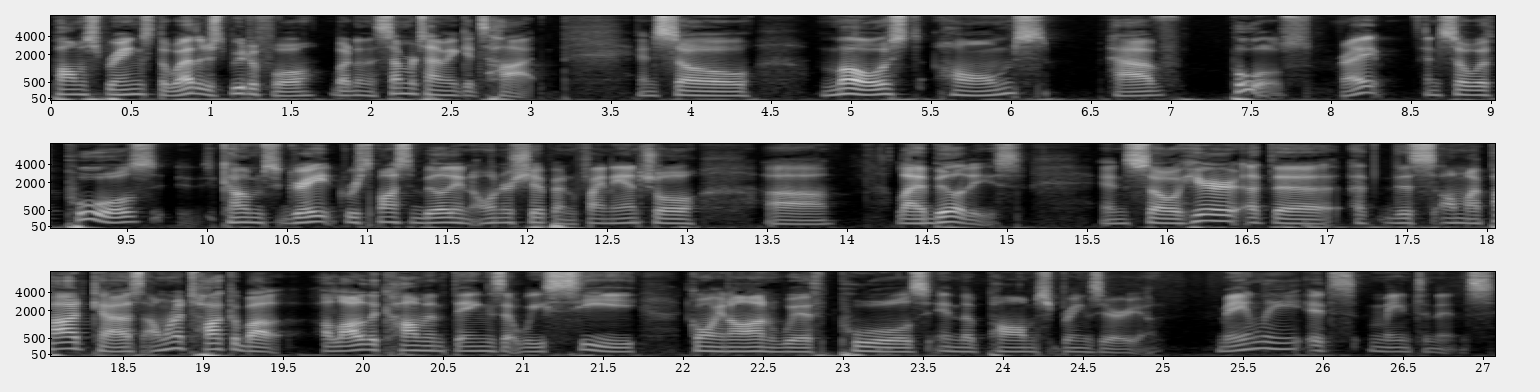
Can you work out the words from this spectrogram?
Palm Springs, the weather is beautiful, but in the summertime it gets hot. And so most homes have pools, right? And so with pools comes great responsibility and ownership and financial uh, liabilities. And so here at the at this on my podcast, I want to talk about a lot of the common things that we see going on with pools in the Palm Springs area. Mainly it's maintenance.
